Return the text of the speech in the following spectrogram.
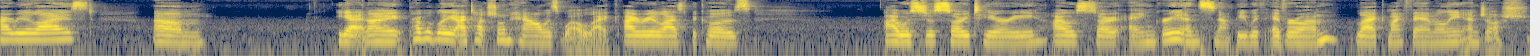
I realized. Um, yeah, and I probably I touched on how as well. Like I realized because I was just so teary. I was so angry and snappy with everyone, like my family and Josh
